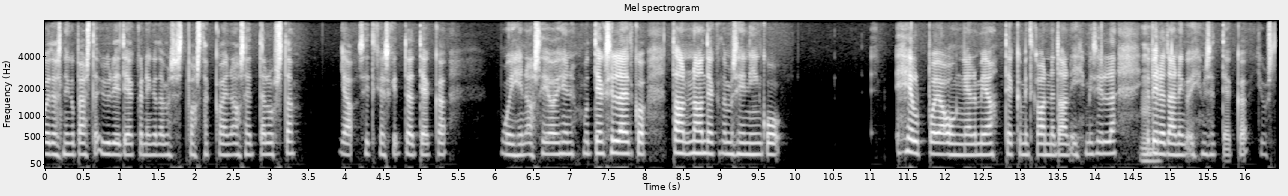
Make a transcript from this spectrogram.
voitaisiin niin päästä yli tiedätkö, niin tämmöisestä vastakkainasettelusta ja sitten keskittyä tiedätkö, muihin asioihin. Mutta tiedätkö silleen, että kun tää on, nämä on tiedätkö, tämmöisiä niin kuin helppoja ongelmia, tiedätkö, mitkä annetaan ihmisille, mm. ja pidetään niin kuin, ihmiset tiedätkö, just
